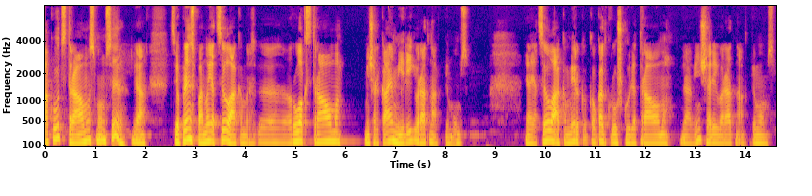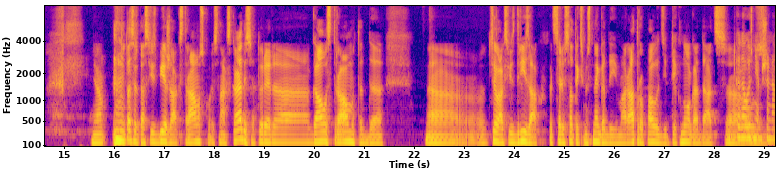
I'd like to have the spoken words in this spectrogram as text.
akūtas traumas mums ir. Jā. Jo, principā, nu, ja cilvēkam ir uh, rokas trauma, viņš ar kājām mierīgi var atnākt pie mums. Jā, ja cilvēkam ir ka- kaut kāda kruškuļa trauma, jā, viņš arī var atnākt pie mums. Jā. Tas ir tas visbiežākais traumas, kuras nāk skaidrs. Ja tur ir uh, galvas trauma, tad uh, cilvēks visdrīzāk pēc ceļu satiksmes negadījumā ar ātrā palīdzību tiek nogādāts. Kādā uz- uzņemšanā,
